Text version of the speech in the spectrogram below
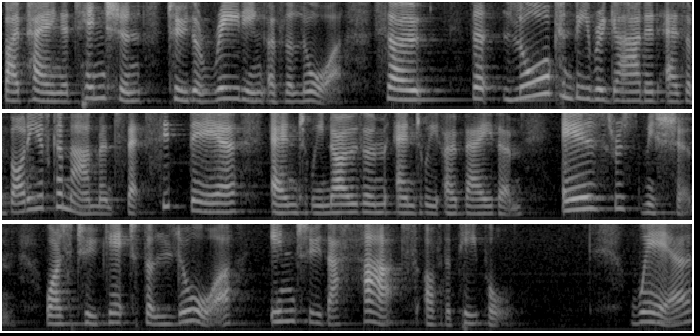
by paying attention to the reading of the law. So the law can be regarded as a body of commandments that sit there and we know them and we obey them. Ezra's mission was to get the law into the hearts of the people, where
